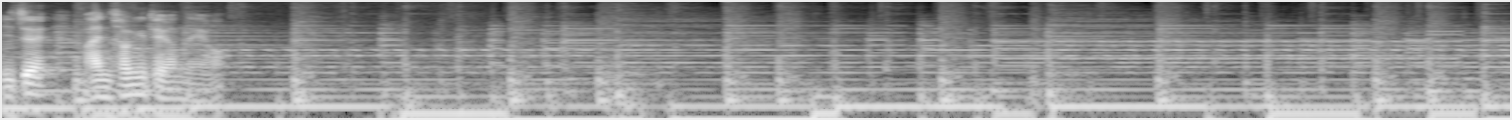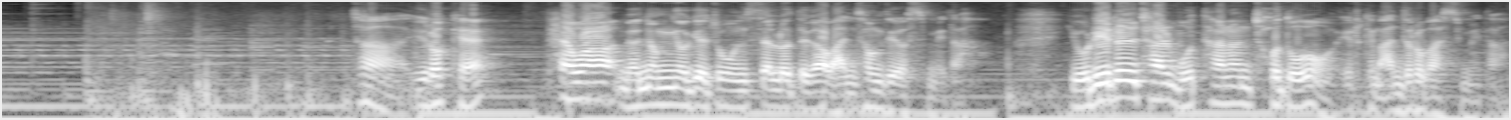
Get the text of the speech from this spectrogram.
이제 완성이 되었네요. 자, 이렇게 폐와 면역력에 좋은 샐러드가 완성되었습니다. 요리를 잘 못하는 저도 이렇게 만들어 봤습니다.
